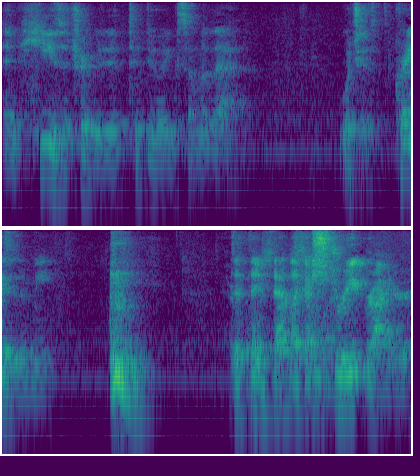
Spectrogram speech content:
and he's attributed to doing some of that, which is crazy to me to think that like a street rider.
